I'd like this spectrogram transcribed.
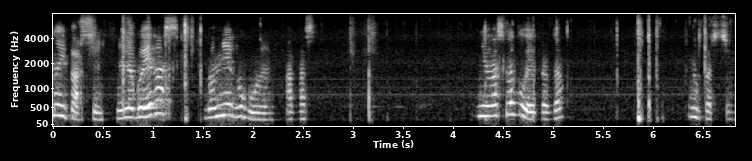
No i patrzcie, nie laguje was? Bo mnie w ogóle, a was nie was laguje, prawda? No patrzcie.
